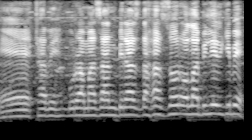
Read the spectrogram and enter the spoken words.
Ee tabi bu Ramazan biraz daha zor olabilir gibi.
